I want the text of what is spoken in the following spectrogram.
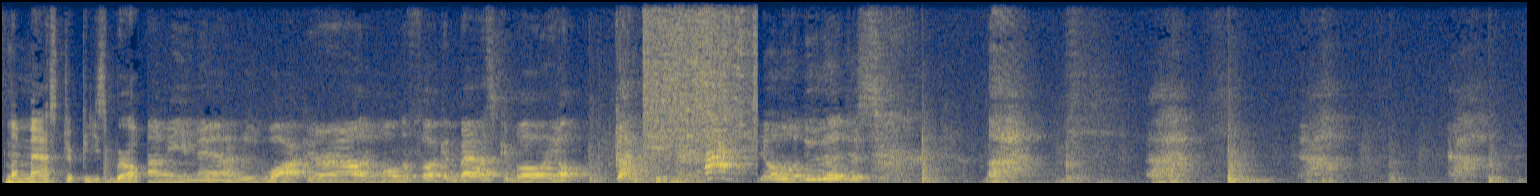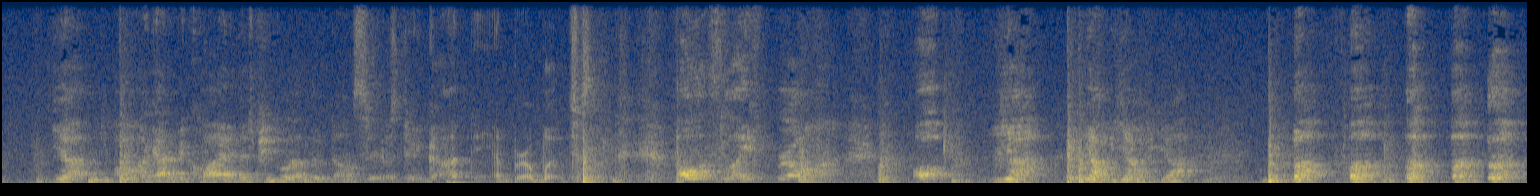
it's my masterpiece, bro. I mean, man, I'm just walking around and holding the fucking basketball. Y'all, God, ah! y'all don't do that. Just, ah, ah, ah, ah. yeah. Oh, I gotta be quiet. There's people that live downstairs, dude. God damn, bro. But just, Paul's life, bro. Oh, yeah, yeah, yeah, yeah. Uh, uh, uh, uh, uh.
